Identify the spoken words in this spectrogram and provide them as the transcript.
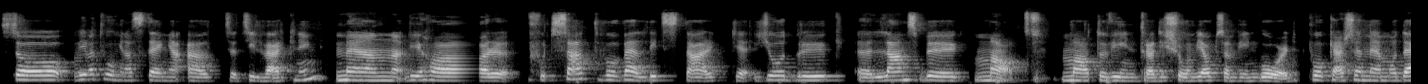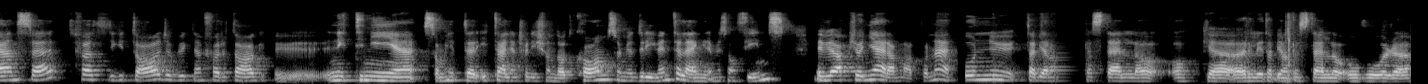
Så vi var tvungna att stänga allt tillverkning. Men vi har fortsatt vår väldigt stark eh, jordbruk, eh, landsbygd, mat mat och vintradition. Vi har också en vingård på kanske mer modernt sätt. Först digitalt. Jag byggde en företag 99 som heter italiantradition.com som jag driver inte längre men som finns. Men vi var pionjärer av mat på nät. Och nu Tabiano Castello och uh, eh, Relé Tabiano Castello och vår, uh,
